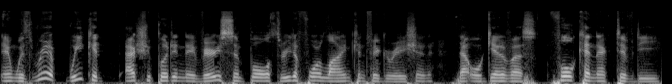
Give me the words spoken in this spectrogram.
and with RIP we could actually put in a very simple three to four line configuration that will give us full connectivity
